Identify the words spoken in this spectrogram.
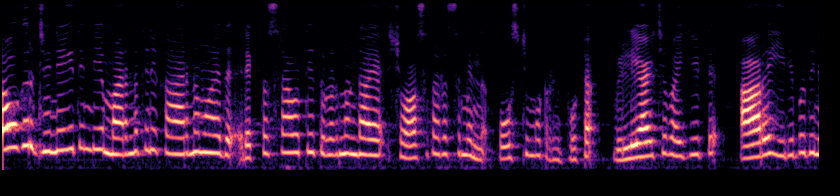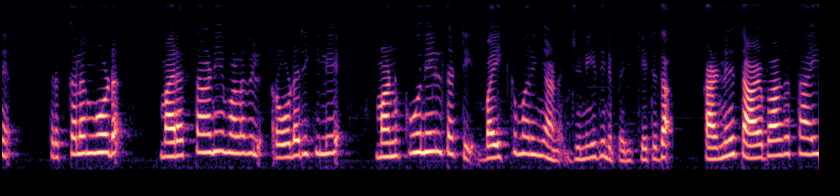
വ്ളോഗർ ജുനൈദിന്റെ മരണത്തിന് കാരണമായത് രക്തസ്രാവത്തെ തുടർന്നുണ്ടായ ശ്വാസതടസ്സമെന്ന് പോസ്റ്റ്മോർട്ടം റിപ്പോർട്ട്. വെള്ളിയാഴ്ച വൈകിട്ട് ആറ് ഇരുപതിന് തൃക്കലങ്ങോട് മരത്താണി വളവിൽ റോഡരികിലെ മൺകൂനയിൽ തട്ടി ബൈക്ക് മറിഞ്ഞാണ് ജുനൈദിന് പരിക്കേറ്റത്. കണ്ണിന് താഴ്ഭാഗത്തായി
